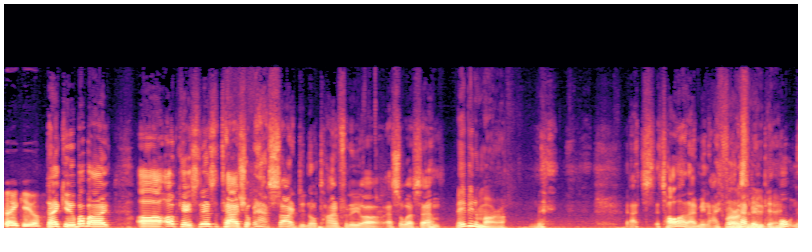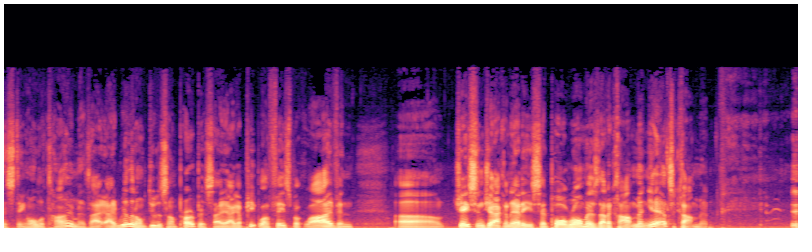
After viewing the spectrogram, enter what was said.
Thank you. Thank you. Bye bye. Uh, okay, so there's the Taz show. Yeah, sorry, dude. No time for the uh, SOSM. Maybe tomorrow. That's it's hard. I mean, I feel like I've been new day. promoting this thing all the time. It's, I, I really don't do this on purpose. I, I got people on Facebook Live and uh, Jason Giaconetti said, "Paul Roma, is that a compliment?" Yeah, it's a compliment.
